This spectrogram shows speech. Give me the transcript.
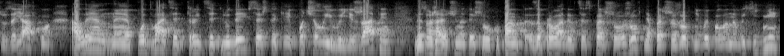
цю заявку. Але е, по 20-30 людей все ж таки почали виїжджати. Незважаючи на те, що окупант запровадив це з 1 жовтня, 1 жовтня випало на вихідні,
